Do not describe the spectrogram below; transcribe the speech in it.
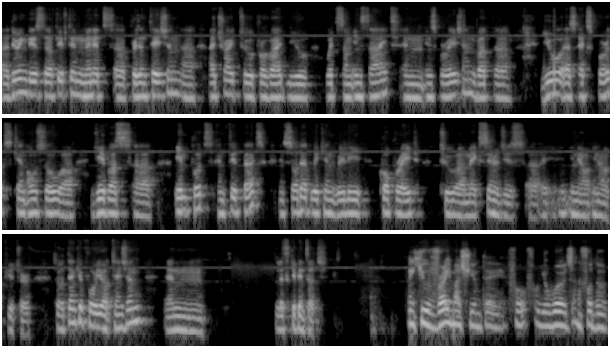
uh, during this uh, 15 minutes uh, presentation uh, i tried to provide you with some insight and inspiration but uh, you as experts can also uh, give us inputs and feedbacks and so that we can really cooperate to make synergies in, in, our in our future. So thank you for your attention and let's keep in touch. Thank you very much, Young Tae, for, for your words and for the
